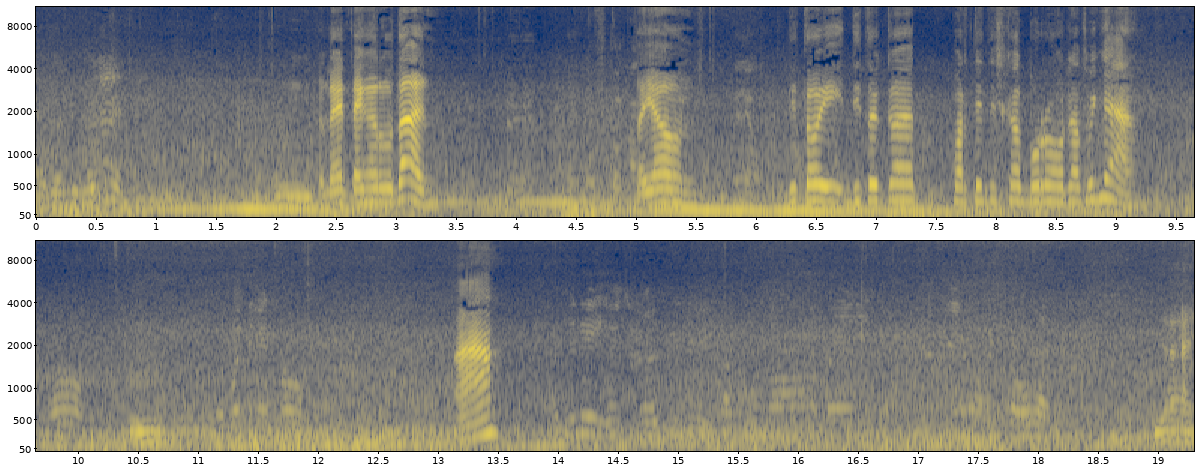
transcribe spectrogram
Ador din ay. Hmm, lain tayo nga rudan. Tayon. Dito dito ka parte ti Scarborough dato niya. Oh, Hmm. Ha? Adini, adini, ako na kay ano restaurant. Yan.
